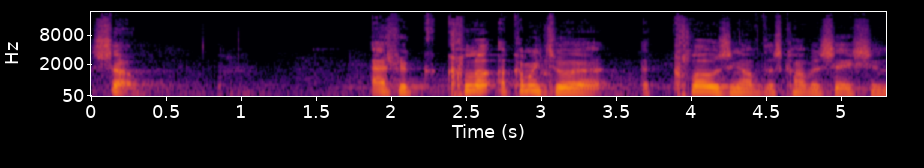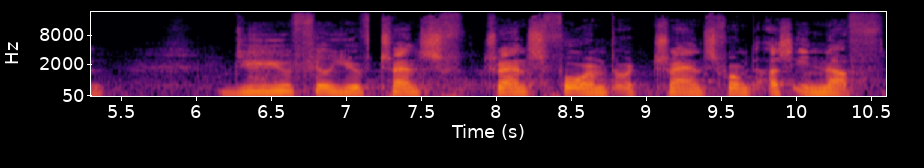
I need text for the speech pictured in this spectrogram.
So, as we're clo- uh, coming to a, a closing of this conversation, do you feel you've trans- transformed or transformed us enough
